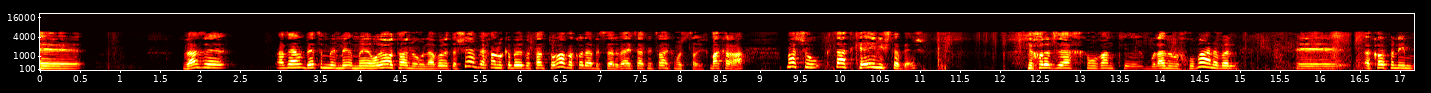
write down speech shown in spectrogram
אה, ואז אה, אז היה בעצם מעורר אותנו לעבוד את השם ויכולנו לקבל את מתן תורה והכל היה בסדר, והיה יציאת מצרים כמו שצריך. מה קרה? משהו קצת כאין השתבש, יכול להיות שזה היה כמובן אולי במכוון, אבל אה, על כל פנים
